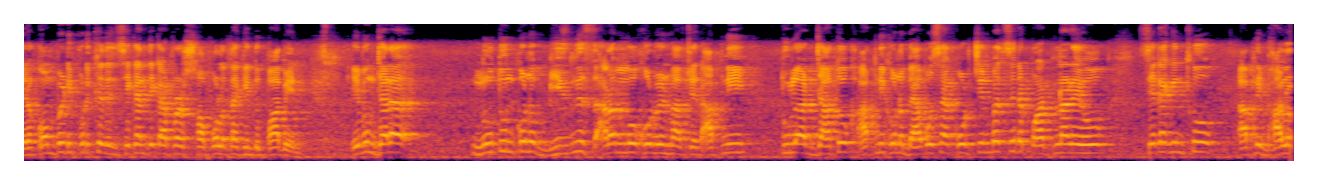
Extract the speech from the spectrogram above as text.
যারা কম্পিটিভ পরীক্ষা দেন সেখান থেকে আপনারা সফলতা কিন্তু পাবেন। এবং যারা নতুন কোনো বিজনেস আরম্ভ করবেন ভাবছেন, আপনি তুলার জাতক, আপনি কোনো ব্যবসা করছেন বা সেটা পার্টনারে হোক, সেটা কিন্তু আপনি ভালো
